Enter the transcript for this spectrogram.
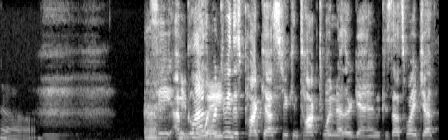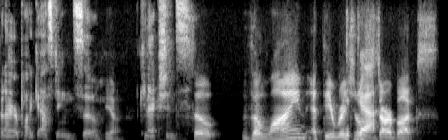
Oh. See, I'm People glad we're doing this podcast so you can talk to one another again because that's why Jeff and I are podcasting. So Yeah. connections. So the line at the original Yeah. Starbucks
